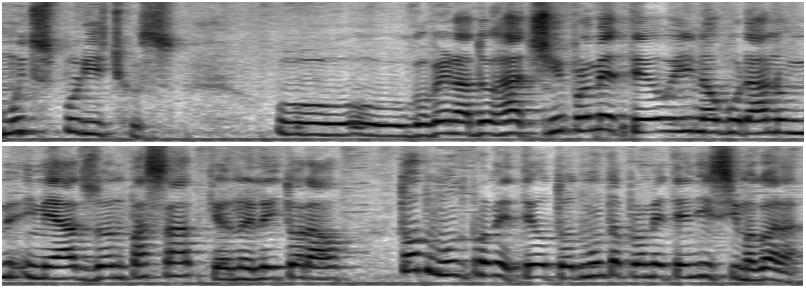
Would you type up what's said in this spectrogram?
muitos políticos. O, o, governador Ratinho prometeu inaugurar no, em meados do ano passado, que é ano eleitoral. Todo mundo prometeu, todo mundo está prometendo em cima. Agora,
